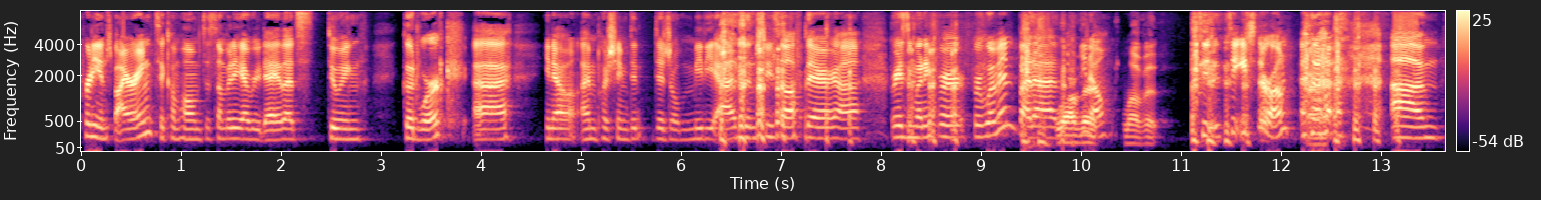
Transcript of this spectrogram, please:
pretty inspiring to come home to somebody every day that's doing good work. Uh, you know, I'm pushing di- digital media ads, and she's off there uh, raising money for for women. But uh, love you it. know, love it. to, to each their own. um,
